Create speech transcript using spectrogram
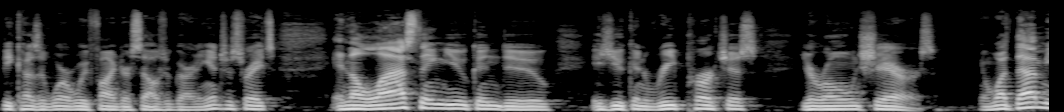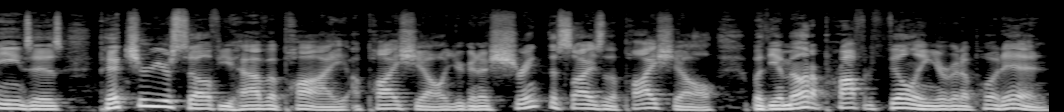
because of where we find ourselves regarding interest rates. And the last thing you can do is you can repurchase your own shares. And what that means is picture yourself, you have a pie, a pie shell. You're going to shrink the size of the pie shell, but the amount of profit filling you're going to put in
